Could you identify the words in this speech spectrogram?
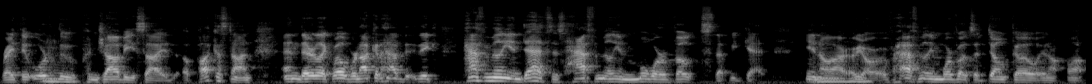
right? The Urdu mm. Punjabi side of Pakistan. And they're like, well, we're not going to have like half a million deaths is half a million more votes that we get you know, mm. our, you know, half a million more votes that don't go in our,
